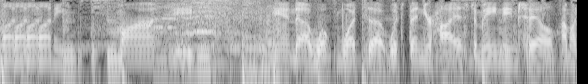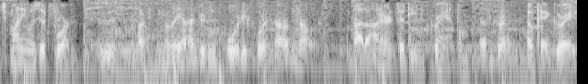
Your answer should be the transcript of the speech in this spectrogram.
Monty, Monty. And uh, what, what's uh, what's been your highest domain name sale? How much money was it for? It was approximately one hundred and forty-four thousand dollars. About 150 grand. That's correct. Okay, great.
